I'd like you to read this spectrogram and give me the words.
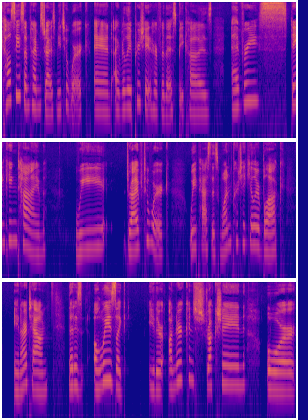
Kelsey sometimes drives me to work, and I really appreciate her for this because every stinking time we drive to work, we pass this one particular block in our town that is always like either under construction or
